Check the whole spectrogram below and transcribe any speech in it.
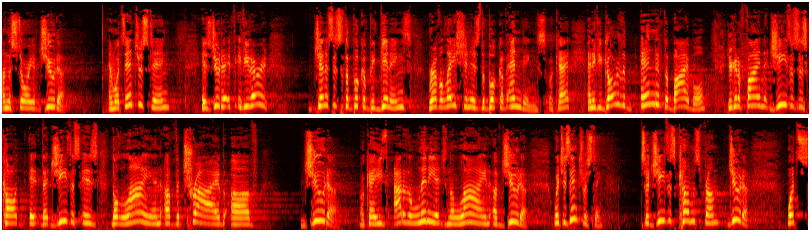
on the story of Judah. And what's interesting is Judah, if, if you've ever Genesis is the book of beginnings, Revelation is the book of endings, okay? And if you go to the end of the Bible, you're going to find that Jesus is called eh, that Jesus is the lion of the tribe of Judah. Okay? He's out of the lineage and the line of Judah, which is interesting. So Jesus comes from Judah. What's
